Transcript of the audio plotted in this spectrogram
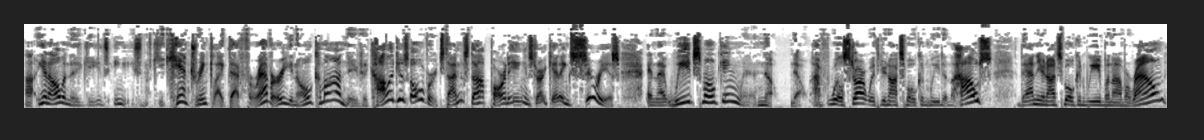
uh, you know, and he's, he's, he can't drink like that forever, you know. Come on, college is over. It's time to stop partying and start getting serious. And that weed smoking, no. No, we'll start with you're not smoking weed in the house. Then you're not smoking weed when I'm around.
